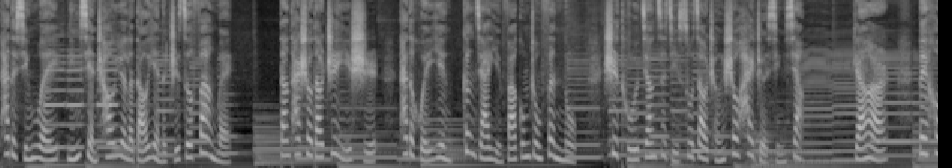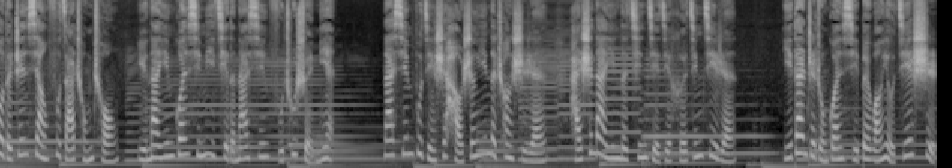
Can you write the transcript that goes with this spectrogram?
他的行为明显超越了导演的职责范围。当他受到质疑时，他的回应更加引发公众愤怒，试图将自己塑造成受害者形象。然而，背后的真相复杂重重，与那英关系密切的那欣浮出水面。那欣不仅是好声音的创始人，还是那英的亲姐姐和经纪人。一旦这种关系被网友揭示，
